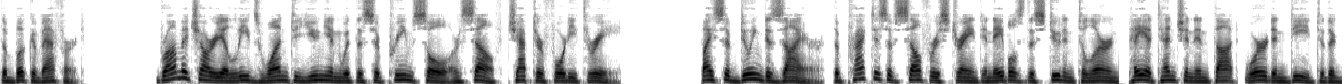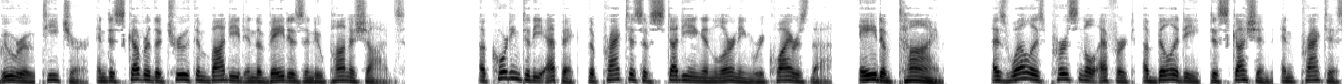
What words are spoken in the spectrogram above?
the book of effort. Brahmacharya leads one to union with the supreme soul or self, chapter 43. By subduing desire, the practice of self-restraint enables the student to learn, pay attention in thought, word and deed to the guru teacher, and discover the truth embodied in the Vedas and Upanishads. According to the epic, the practice of studying and learning requires the aid of time, as well as personal effort, ability, discussion, and practice,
